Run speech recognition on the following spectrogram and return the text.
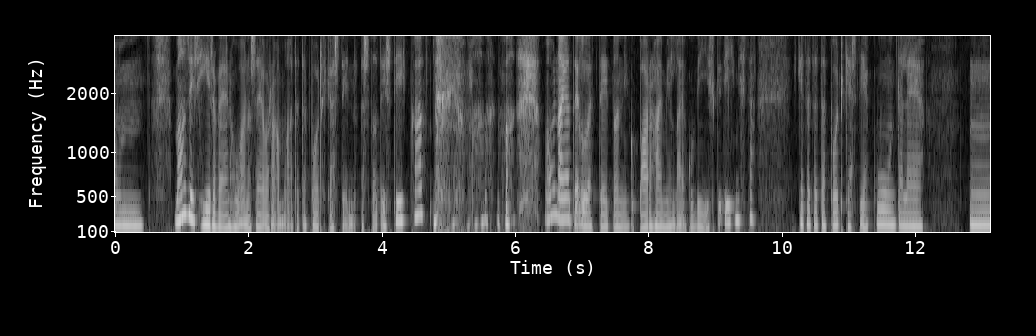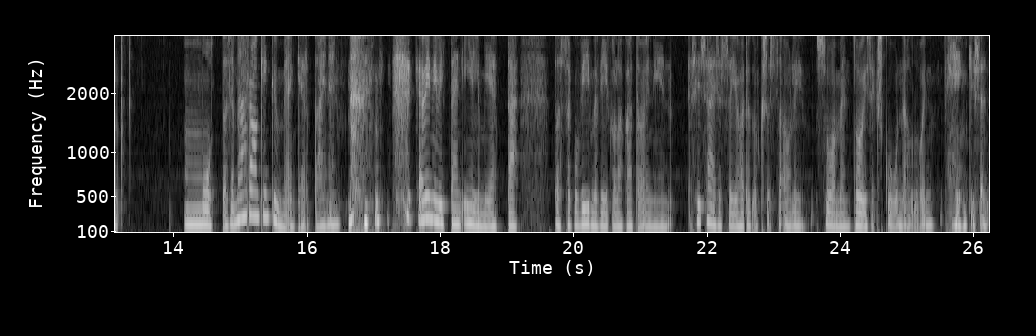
um, mä oon siis hirveän huono seuraamaan tätä podcastin statistiikkaa. mä, mä, mä oon ajatellut, että teitä on niin parhaimmillaan joku 50 ihmistä, ketä tätä podcastia kuuntelee. Mm, mutta se määrä onkin kymmenkertainen. Kävi nimittäin ilmi, että tuossa kun viime viikolla katoin, niin sisäisessä johdatuksessa oli Suomen toiseksi kuunnelluin henkisen,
